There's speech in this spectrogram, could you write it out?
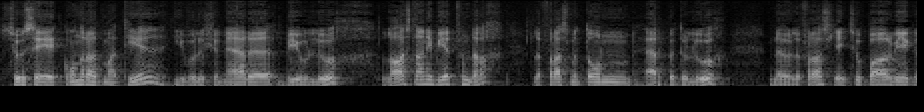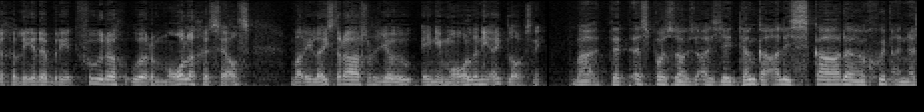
So sê Konrad Matthee, evolusionêre bioloog, laaste aan die beurt vandag, Lefrasmeton herpetoloog Nou Lefras, jy het so 'n paar weke gelede breedvoerig oor molle gesels, maar die luisteraars wil jou en die molle nie uitlos nie. Maar dit is mos nou as jy dink aan al die skade en goed in 'n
